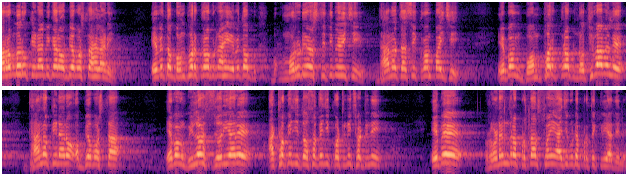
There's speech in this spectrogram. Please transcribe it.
ଆରମ୍ଭରୁ କିଣା ବିକାର ଅବ୍ୟବସ୍ଥା ହେଲାଣି ଏବେ ତ ବମ୍ଫର କ୍ରପ୍ ନାହିଁ ଏବେ ତ ମରୁଡ଼ିର ସ୍ଥିତି ବି ହୋଇଛି ଧାନ ଚାଷୀ କମ୍ ପାଇଛି ଏବଂ ବମ୍ଫର କ୍ରପ୍ ନଥିବା ବେଳେ ଧାନ କିଣାର ଅବ୍ୟବସ୍ଥା এবং ବିଲର୍ସ ଜରିଆରେ ଆଠ କେଜି ଦଶ କେଜି କଟନୀ ଛଟନୀ ଏବେ ରଣେନ୍ଦ୍ର ପ୍ରତାପ ସ୍ୱାଇଁ ଆଜି ଗୋଟେ ପ୍ରତିକ୍ରିୟା ଦେଲେ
